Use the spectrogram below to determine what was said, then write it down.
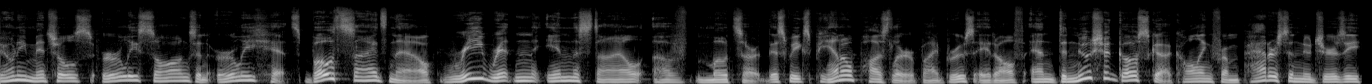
Joni Mitchell's early songs and early hits, both sides now rewritten in the style of Mozart. This week's Piano Puzzler by Bruce Adolphe and Danusha Goska calling from Paterson, New Jersey.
